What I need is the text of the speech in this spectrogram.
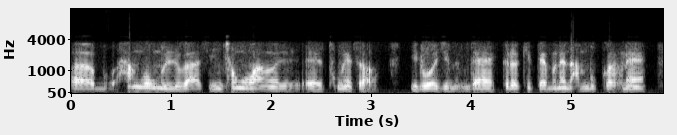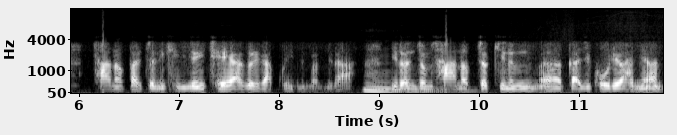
어, 항공 물류가 인천공항을 통해서 이루어지는데 그렇기 때문에 남북권의 산업 발전이 굉장히 제약을 갖고 있는 겁니다. 음. 이런 좀 산업적 기능까지 고려하면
